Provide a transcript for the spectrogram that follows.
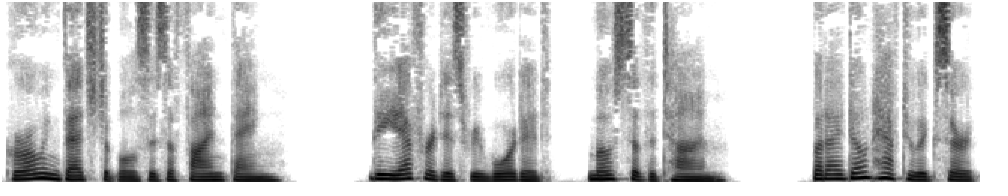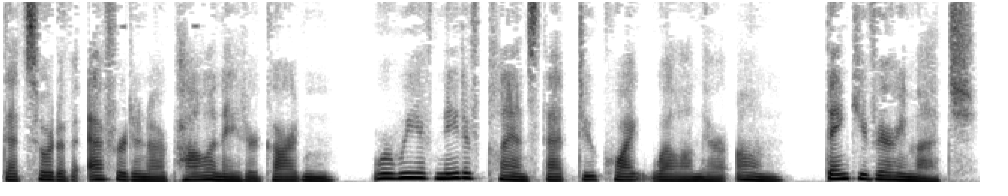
growing vegetables is a fine thing. The effort is rewarded, most of the time. But I don't have to exert that sort of effort in our pollinator garden, where we have native plants that do quite well on their own. Thank you very much.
